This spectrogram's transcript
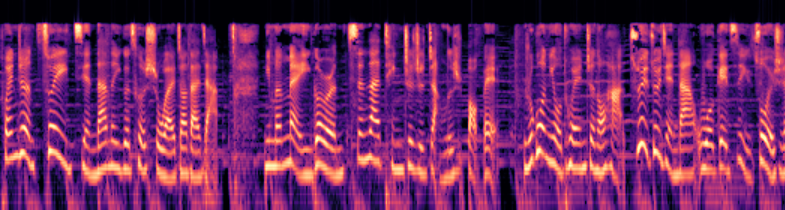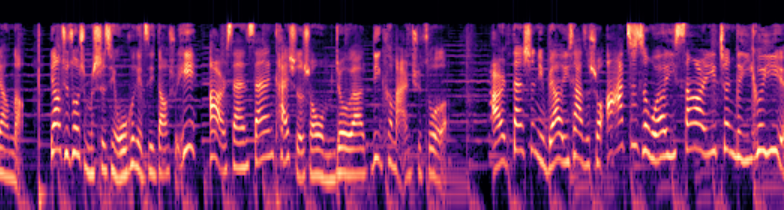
拖延症最简单的一个测试，我来教大家。你们每一个人现在听这只讲的是宝贝，如果你有拖延症的话，最最简单，我给自己做也是这样的。要去做什么事情，我会给自己倒数一二三三，开始的时候我们就要立刻马上去做了。而但是你不要一下子说啊，这次我要一三二一挣个一个亿，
